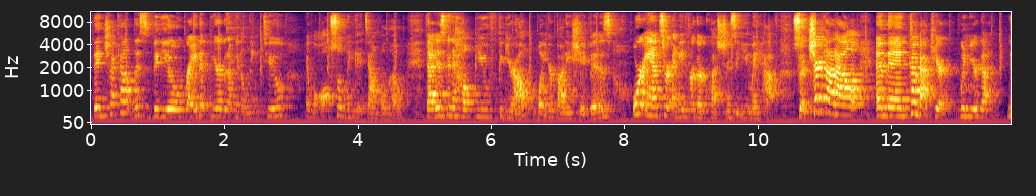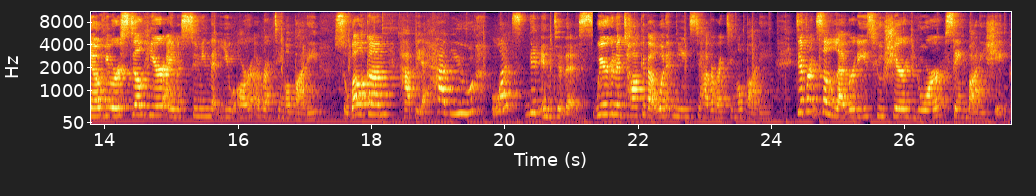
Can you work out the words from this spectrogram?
then check out this video right up here that I'm gonna link to. I will also link it down below. That is gonna help you figure out what your body shape is or answer any further questions that you may have. So check that out and then come back here when you're done. Now, if you are still here, I'm assuming that you are a rectangle body. So welcome, happy to have you. Let's get into this. We're gonna talk about what it means to have a rectangle body, different celebrities who share your same body shape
